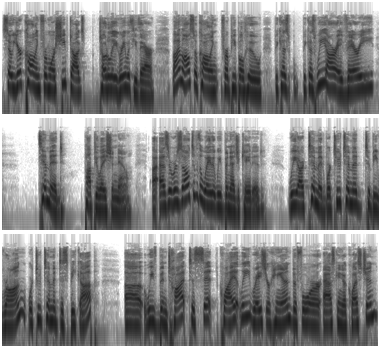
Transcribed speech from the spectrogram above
so you're calling for more sheepdogs. Totally agree with you there. But I'm also calling for people who because because we are a very timid population now. Uh, as a result of the way that we've been educated, we are timid. We're too timid to be wrong. We're too timid to speak up. Uh, we've been taught to sit quietly, raise your hand before asking a question.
